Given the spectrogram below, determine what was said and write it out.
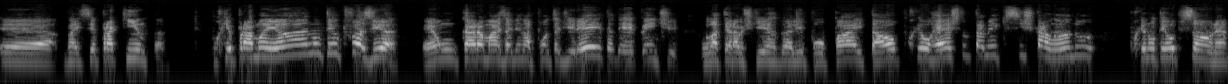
é, vai ser para quinta, porque para amanhã não tem o que fazer. É um cara mais ali na ponta direita, de repente o lateral esquerdo ali poupar e tal, porque o resto está meio que se escalando, porque não tem opção, né?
